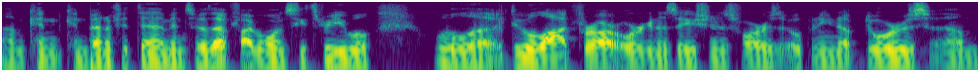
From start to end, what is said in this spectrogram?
um, can can benefit them. And so that 501c3 will will uh, do a lot for our organization as far as opening up doors um,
